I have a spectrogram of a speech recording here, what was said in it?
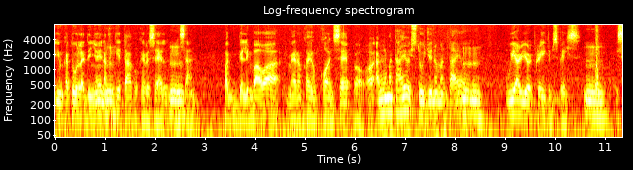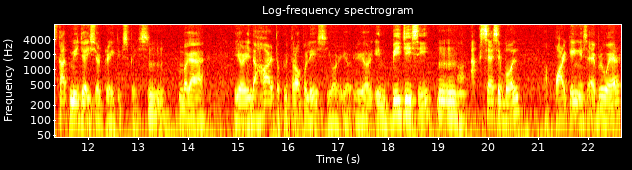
yung katulad ninyo, yung nakikita ko kay Rosel, Mm. minsan, pag halimbawa, meron kayong concept, o, o, ano naman tayo, studio naman tayo. Mm-mm. We are your creative space. Mm. Scott Media is your creative space. Mm. Kumbaga, you're in the heart of Metropolis, you're, you're, you're in BGC, Mm-mm. uh, accessible, uh, parking is everywhere,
